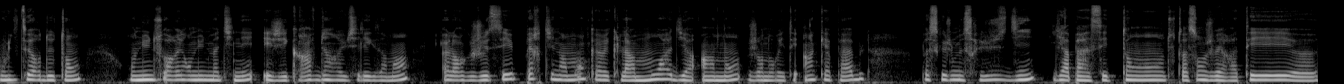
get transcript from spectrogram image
8 heures de temps en une soirée, en une matinée, et j'ai grave bien réussi l'examen. Alors que je sais pertinemment qu'avec la moi d'il y a un an, j'en aurais été incapable, parce que je me serais juste dit, il n'y a pas assez de temps, de toute façon je vais rater, euh,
